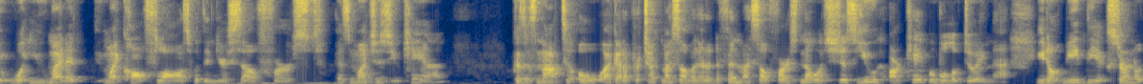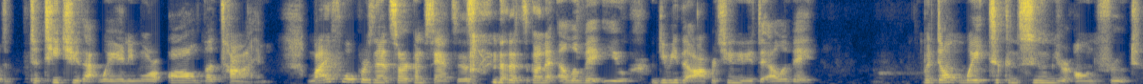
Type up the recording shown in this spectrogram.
what you might uh, might call flaws within yourself first, as much as you can. Because it's not to oh i gotta protect myself i gotta defend myself first. No it's just you are capable of doing that. You don't need the external to, to teach you that way anymore all the time. Life will present circumstances that it's going to elevate you give you the opportunity to elevate. But don't wait to consume your own fruit.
